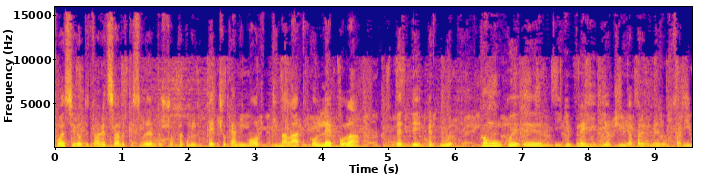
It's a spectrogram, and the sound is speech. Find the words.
può, essere che ho detto una cazzata perché sto vedendo shotta come i peggio cani morti malati con l'ebola per, de, per due. Comunque, ehm, i gameplay di oggi a parere mio sono stati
